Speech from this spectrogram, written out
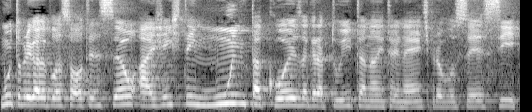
Muito obrigado pela sua atenção. A gente tem muita coisa gratuita na internet para você se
